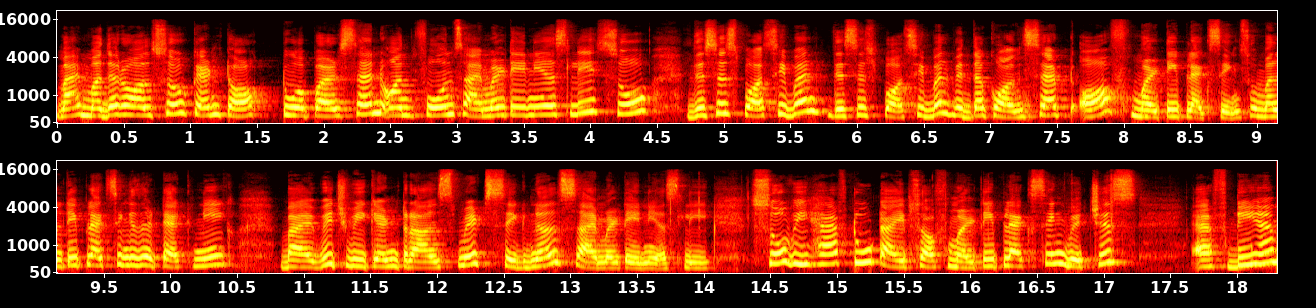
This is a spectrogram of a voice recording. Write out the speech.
my mother also can talk to a person on phone simultaneously. So this is possible. This is possible with the concept of multiplexing. So multiplexing is a technique by which we can transmit signals simultaneously. So we have two types of multiplexing which is fdm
